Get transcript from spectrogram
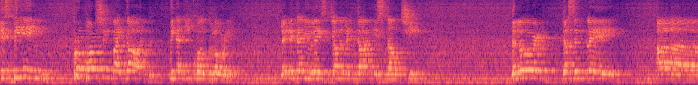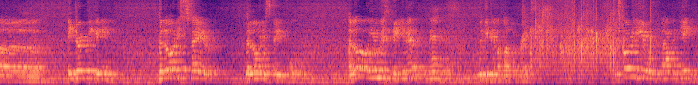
is being proportioned by God with an equal glory. Let me tell you, ladies and gentlemen, God is now cheap. The Lord doesn't play uh, a dirty game. The Lord is fair. The Lord is faithful. Hello, are you with me? Amen? Amen. We give him a clap of praise. The story here was about the king.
